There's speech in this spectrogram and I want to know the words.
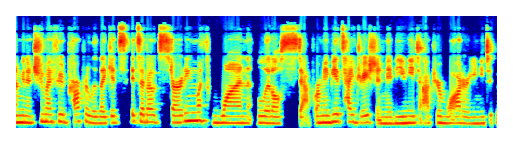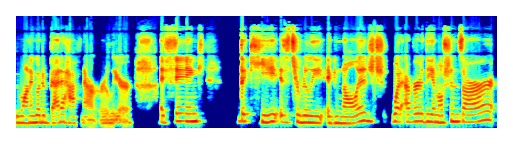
I'm going to chew my food properly. Like it's it's about starting with one little step or maybe it's hydration. Maybe you need to up your water. You need to you want to go to bed a half an hour earlier. I think the key is to really acknowledge whatever the emotions are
